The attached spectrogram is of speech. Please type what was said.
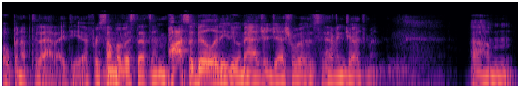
open up to that idea. For some of us, that's an impossibility to imagine Jeshua as having judgment. Um,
